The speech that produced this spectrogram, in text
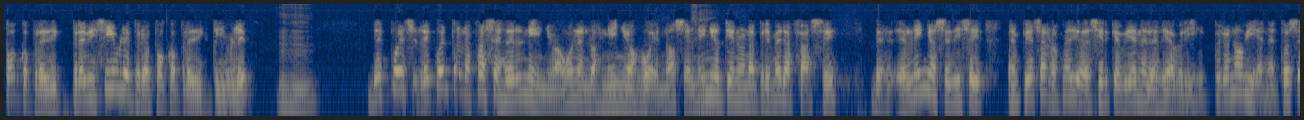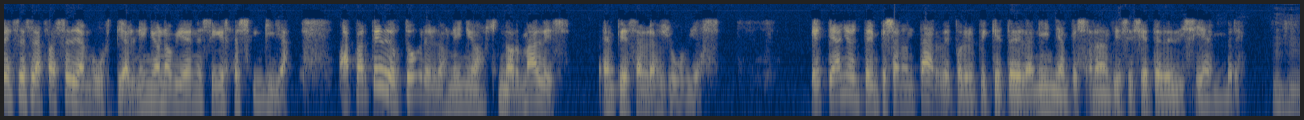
poco previsible, pero poco predictible. Después le cuento las fases del niño, aún en los niños buenos. El niño tiene una primera fase el niño se dice, empiezan los medios a decir que viene desde abril, pero no viene. Entonces esa es la fase de angustia. El niño no viene, sigue la sequía. A partir de octubre, los niños normales empiezan las lluvias. Este año empezaron tarde por el piquete de la niña, empezaron el 17 de diciembre,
